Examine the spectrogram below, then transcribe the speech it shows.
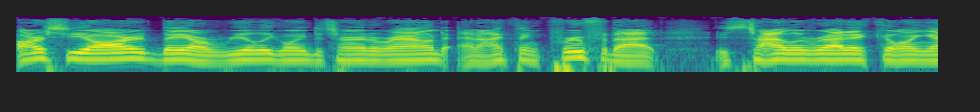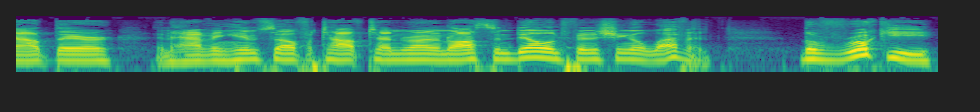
RCR, they are really going to turn it around. And I think proof of that is Tyler Reddick going out there and having himself a top 10 run and Austin Dillon finishing 11th. The rookie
